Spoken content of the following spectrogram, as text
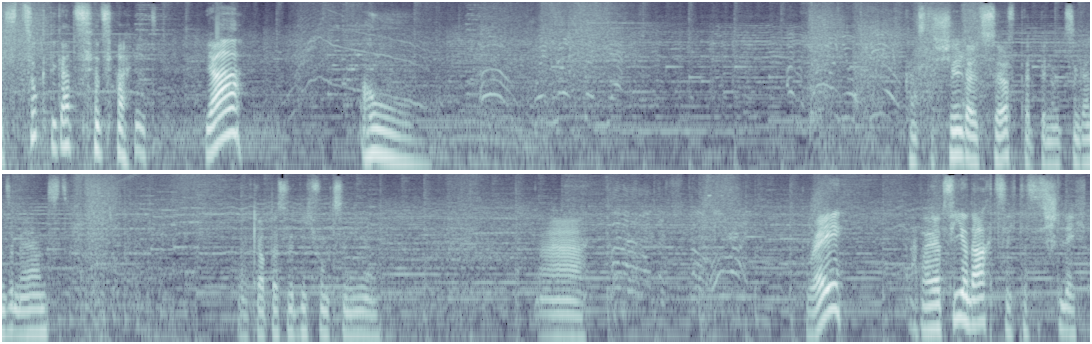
Es zuckt die ganze Zeit. Ja! Oh. Du kannst das Schild als Surfbrett benutzen, ganz im Ernst. Ich glaube, das wird nicht funktionieren. Ah. Ray? Aber er hat 84, das ist schlecht.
